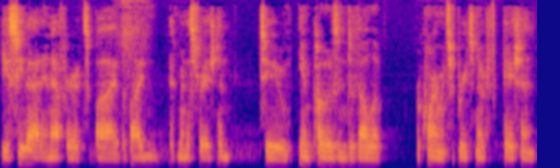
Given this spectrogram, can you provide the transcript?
You see that in efforts by the Biden administration to impose and develop requirements for breach notification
